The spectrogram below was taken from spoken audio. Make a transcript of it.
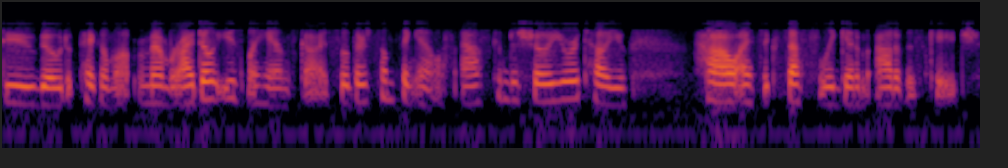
do go to pick him up. Remember, I don't use my hands, guys, so there's something else. Ask him to show you or tell you how I successfully get him out of his cage.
